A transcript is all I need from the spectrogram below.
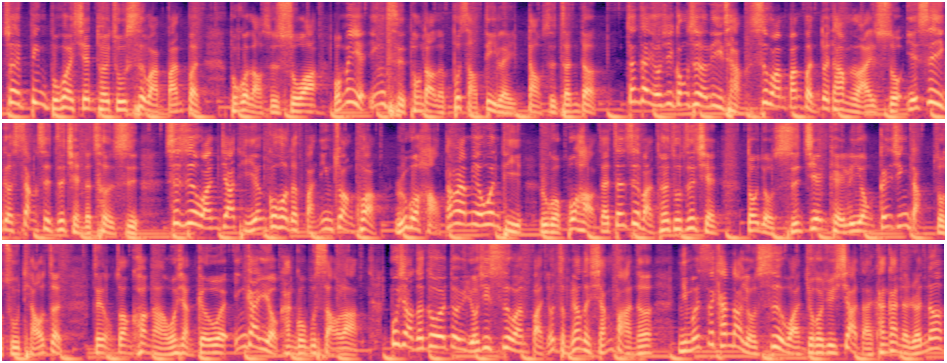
所以并不会先推出试玩版本。不过老实说啊，我们也因此碰到了不少地雷，倒是真的。站在游戏公司的立场，试玩版本对他们来说也是一个上市之前的测试，试试玩家体验过后的反应状况。如果好，当然没有问题；如果不好，在正式版推出之前，都有时间可以利用更新档做出调整。这种状况啊，我想各位应该也有看过不少啦。不晓得各位对于游戏试玩版有怎么样的想法呢？你们是看到有试玩就会去下载看看的人呢，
